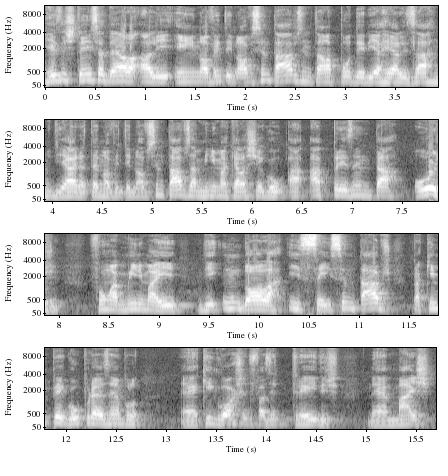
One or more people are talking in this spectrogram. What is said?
Resistência dela ali em 99 centavos, então ela poderia realizar no diário até 99 centavos. A mínima que ela chegou a apresentar hoje foi uma mínima aí de 1 dólar e 6 centavos. Para quem pegou, por exemplo, é, quem gosta de fazer trades né, mais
